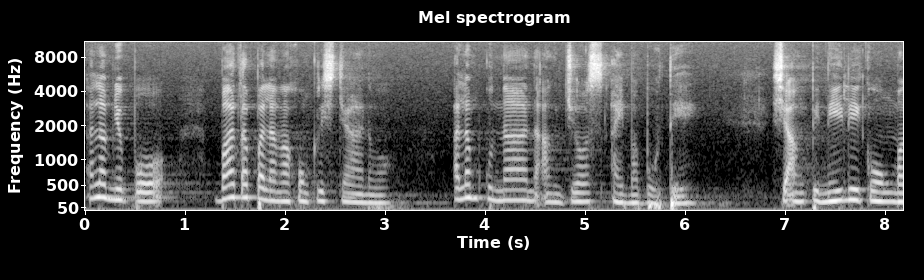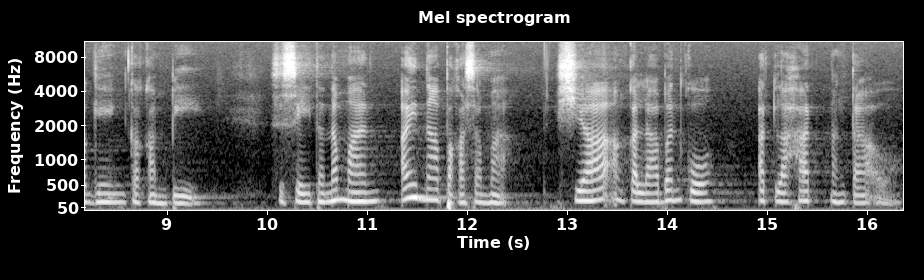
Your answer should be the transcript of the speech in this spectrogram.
Alam niyo po, bata pa lang akong kristyano, alam ko na na ang Diyos ay mabuti. Siya ang pinili kong maging kakampi. Si Satan naman ay napakasama. Siya ang kalaban ko at lahat ng tao.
